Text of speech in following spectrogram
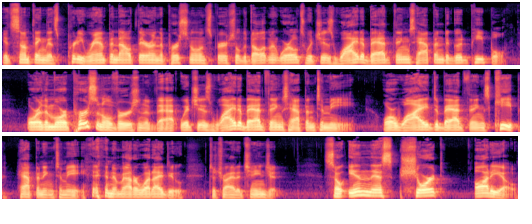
it's something that's pretty rampant out there in the personal and spiritual development worlds, which is why do bad things happen to good people? Or the more personal version of that, which is why do bad things happen to me? Or why do bad things keep happening to me, no matter what I do? To try to change it. So, in this short audio,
